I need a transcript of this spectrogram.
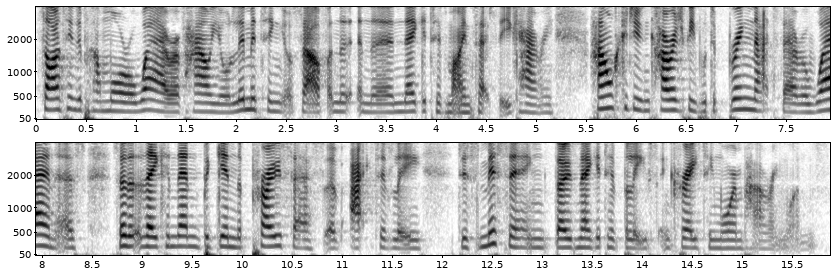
starting to become more aware of how you're limiting yourself and the and the negative mindsets that you carry. How could you encourage people to bring that to their awareness so that they can then begin the process of actively dismissing those negative beliefs and creating more empowering ones?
